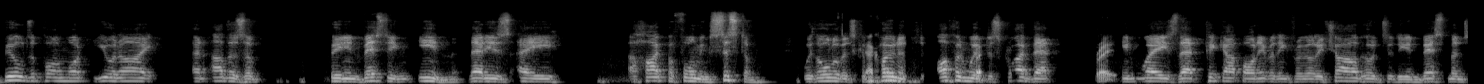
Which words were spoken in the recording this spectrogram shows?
builds upon what you and I and others have been investing in that is a, a high performing system with all of its components. Exactly. Often we've described that right. in ways that pick up on everything from early childhood to the investment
